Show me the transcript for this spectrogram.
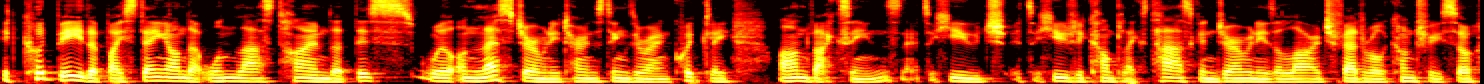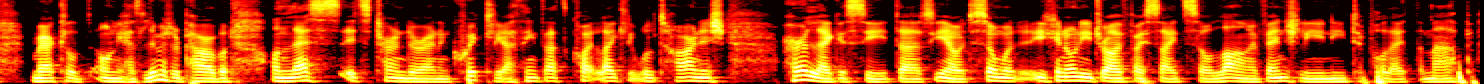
it could be that by staying on that one last time, that this will, unless Germany turns things around quickly on vaccines, it's a huge, it's a hugely complex task. And Germany is a large federal country. So Merkel only has limited power. But unless it's turned around and quickly, I think that's quite likely will tarnish her legacy that you know someone you can only drive by sight so long. Eventually you need to pull out the map.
